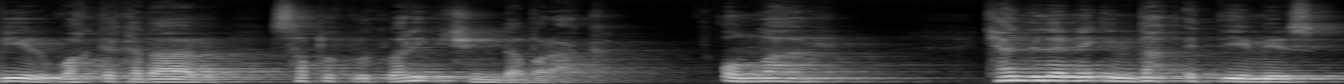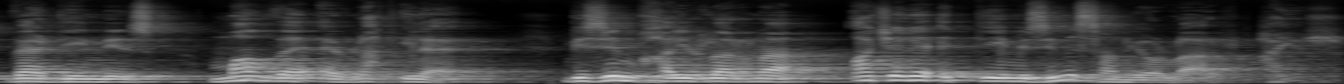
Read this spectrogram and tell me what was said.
bir vakte kadar sapıklıkları içinde bırak. Onlar kendilerine imdat ettiğimiz, verdiğimiz mal ve evlat ile bizim hayırlarına acele ettiğimizi mi sanıyorlar? Hayır.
